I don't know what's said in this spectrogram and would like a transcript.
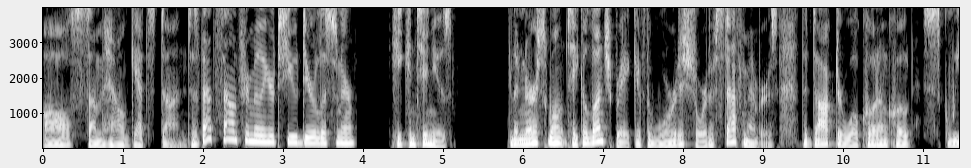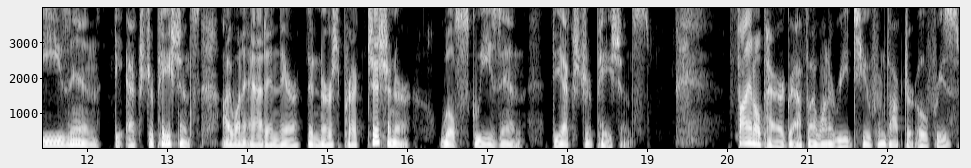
all somehow gets done. Does that sound familiar to you, dear listener? He continues, the nurse won't take a lunch break if the ward is short of staff members. The doctor will quote unquote squeeze in the extra patients. I want to add in there the nurse practitioner will squeeze in the extra patients. Final paragraph I want to read to you from Dr. Ofri's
